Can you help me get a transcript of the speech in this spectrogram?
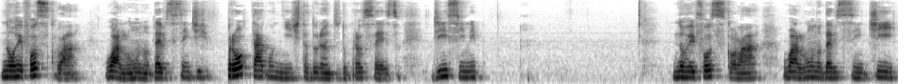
no reforço escolar, o aluno deve se sentir protagonista durante o processo de ensino. No reforço escolar, o aluno deve se sentir,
